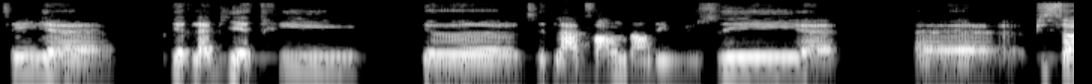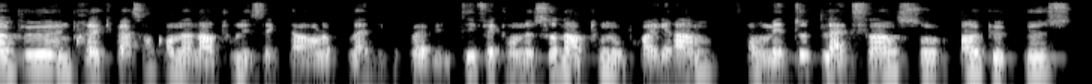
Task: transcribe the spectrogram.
Sais, il y a de la billetterie, il y a de la vente dans des musées. Euh, euh, puis c'est un peu une préoccupation qu'on a dans tous les secteurs là, pour la découvrabilité. Fait qu'on a ça dans tous nos programmes. On met tout l'accent sur un peu plus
